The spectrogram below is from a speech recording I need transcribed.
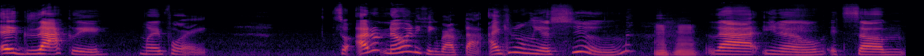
Exactly my point. So I don't know anything about that. I can only assume Mm-hmm. that, you know, it's some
